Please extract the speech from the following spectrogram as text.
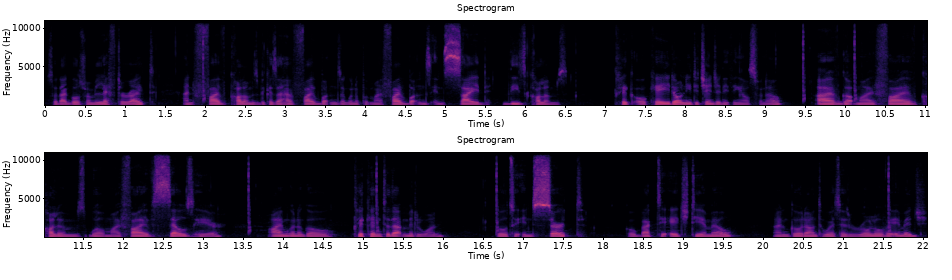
So that goes from left to right. And five columns because I have five buttons. I'm going to put my five buttons inside these columns. Click OK. You don't need to change anything else for now. I've got my five columns, well, my five cells here. I'm going to go click into that middle one, go to insert, go back to HTML, and go down to where it says rollover image.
